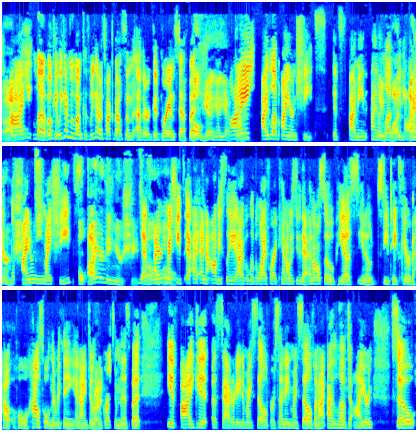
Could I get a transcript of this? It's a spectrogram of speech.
I. I love. Okay, we got to move on because we got to talk about some other good brand stuff. But oh yeah, yeah, yeah. Go I ahead. I love iron sheets. It's I mean I Wait, love what? getting I Iron ironing my sheets. Oh, ironing your sheets. Yes, oh, ironing my oh. sheets, I, and obviously I've live a life where I can't always do that. And also, P.S. You know, Steve takes care of the hou- whole household and everything, and I don't Right. begrudge him this. But if I get a Saturday to myself or Sunday to myself, and I, I love to iron, so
